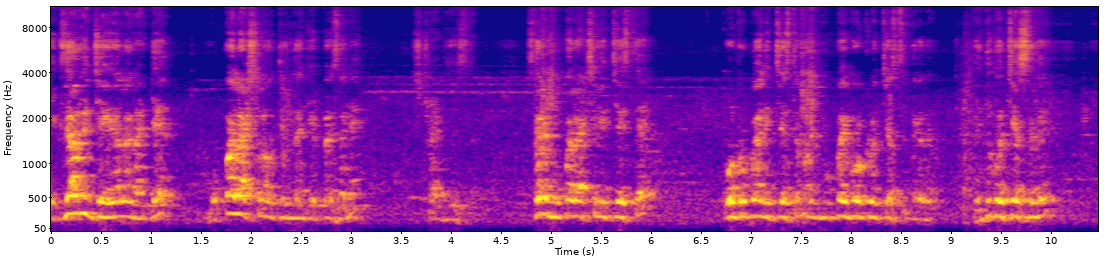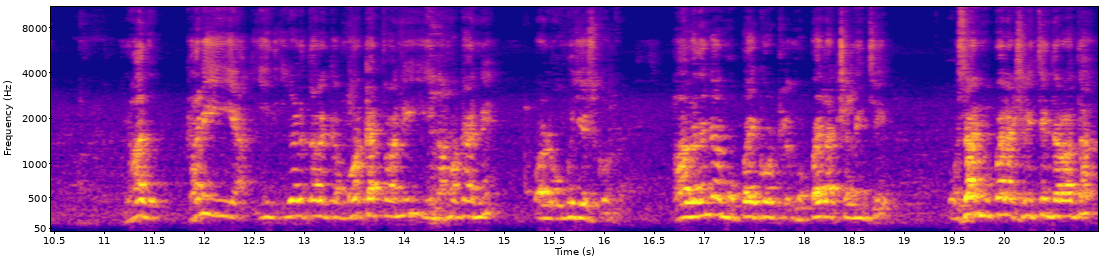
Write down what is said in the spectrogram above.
ఎగ్జామిన్ చేయాలని అంటే ముప్పై లక్షలు అవుతుందని చెప్పేసి అని స్టార్ట్ చేశారు. సరే ముప్పై లక్షలు ఇచ్చేస్తే కోటి రూపాయలు ఇచ్చేస్తే మనకి ముప్పై కోట్లు వచ్చేస్తుంది కదా. ఎందుకు వచ్చేస్తుంది? రాదు. కానీ ఈ ఈ- వీళ్ళ తాలూకా మూర్ఖత్వాన్ని ఈ నమ్మకాన్ని వాళ్ళు ఒమ్ము చేసుకుంటారు. ఆ విధంగా ముప్పై కోట్లు ముప్పై లక్షల నుంచి ఒకసారి ముప్పై లక్షలు ఇచ్చిన తర్వాత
